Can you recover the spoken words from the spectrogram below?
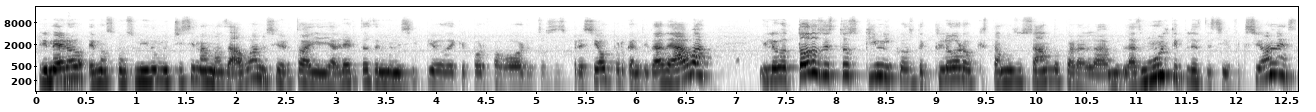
Primero, hemos consumido muchísima más agua, ¿no es cierto? Hay alertas del municipio de que por favor, entonces presión por cantidad de agua. Y luego todos estos químicos de cloro que estamos usando para las múltiples desinfecciones,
